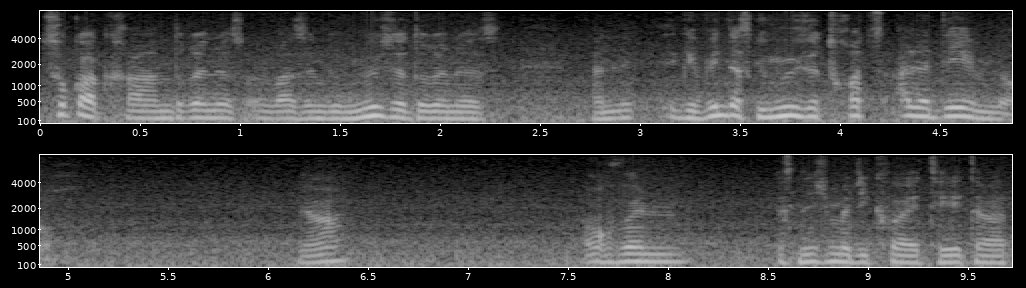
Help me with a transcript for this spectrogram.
Zuckerkram drin ist und was in Gemüse drin ist, dann gewinnt das Gemüse trotz alledem noch. Ja, auch wenn es nicht mehr die Qualität hat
